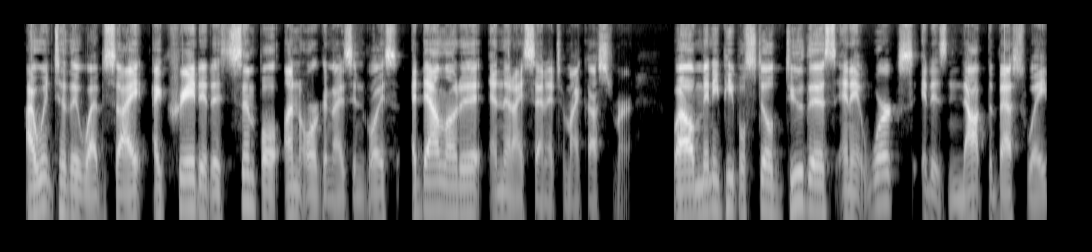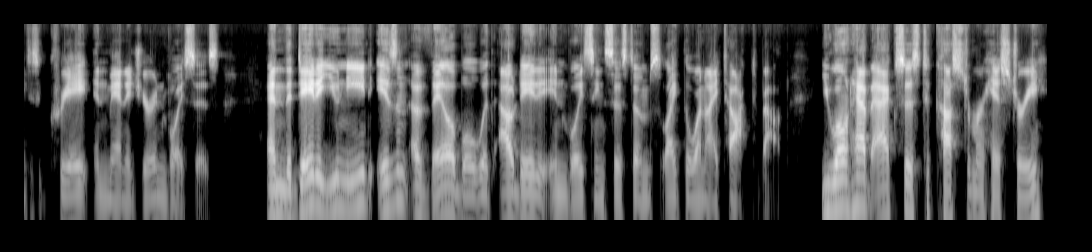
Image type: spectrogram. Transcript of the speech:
I went to the website. I created a simple, unorganized invoice. I downloaded it and then I sent it to my customer. While many people still do this and it works, it is not the best way to create and manage your invoices. And the data you need isn't available with outdated invoicing systems like the one I talked about. You won't have access to customer history.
